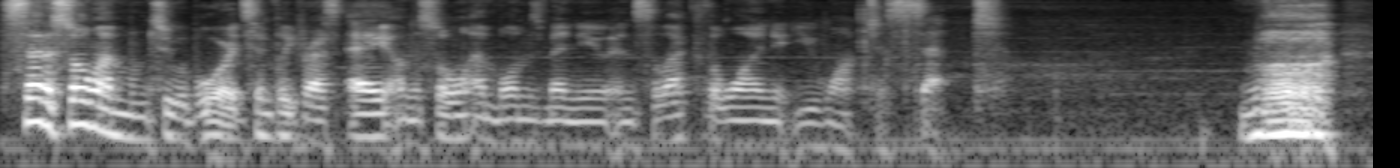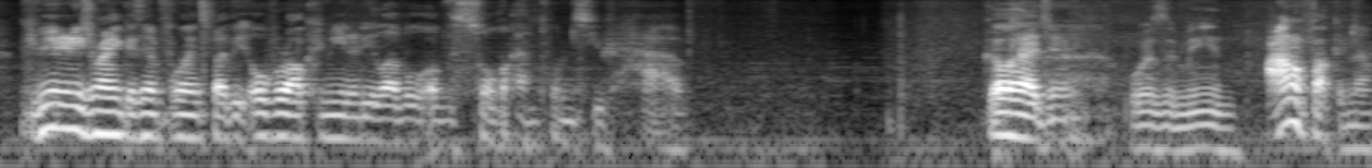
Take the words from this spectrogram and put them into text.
To set a soul emblem to a board, simply press A on the soul emblems menu and select the one you want to set. Community's rank is influenced by the overall community level of the soul emblems you have. Go ahead, Jimmy. What does it mean? I don't fucking know.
